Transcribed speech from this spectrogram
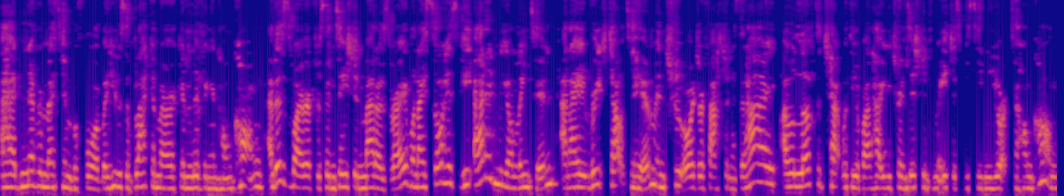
I had never met him before, but he was a black American living in Hong Kong. And this is why representation matters, right? When I saw his, he added me on LinkedIn and I reached out to him in true Audra fashion. I said, hi, I would love to chat with you about how you transitioned from HSBC New York to Hong Kong.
